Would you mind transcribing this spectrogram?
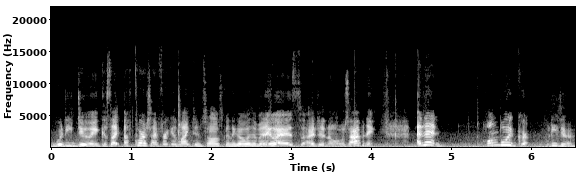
what are you doing? Because like, of course, I freaking liked him, so I was gonna go with him anyways. I didn't know what was happening. And then, homeboy, what are you doing?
